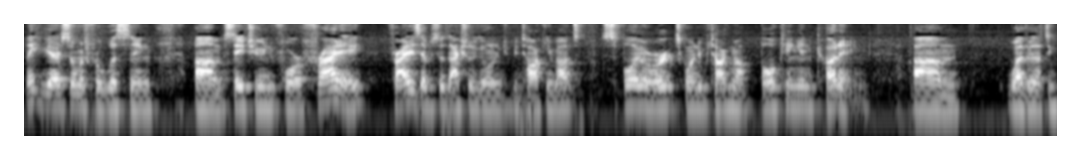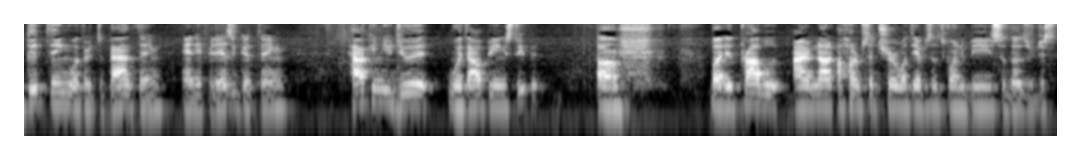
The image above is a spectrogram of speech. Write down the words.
Thank you guys so much for listening. Um, stay tuned for Friday. Friday's episode is actually going to be talking about spoiler alert. It's going to be talking about bulking and cutting. Um, whether that's a good thing, whether it's a bad thing, and if it is a good thing, how can you do it without being stupid? Um, but it probably I'm not 100% sure what the episode is going to be, so those are just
